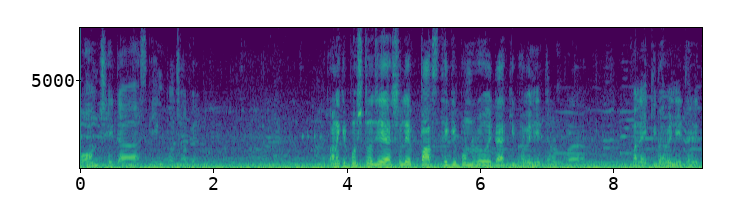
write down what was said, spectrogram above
বন্ড সেটা আজকে ইম্পোজ হবে। অনেকের প্রশ্ন যে আসলে পাঁচ থেকে পনেরো এটা কীভাবে নির্ধারণ করা মানে কীভাবে নির্ধারিত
